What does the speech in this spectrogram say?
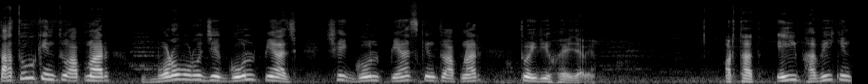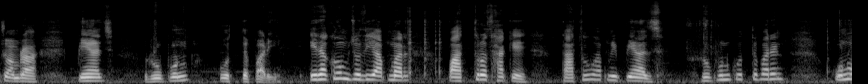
তাতেও কিন্তু আপনার বড় বড় যে গোল পেঁয়াজ, সেই গোল পেঁয়াজ কিন্তু আপনার তৈরি হয়ে যাবে। অর্থাৎ এইভাবেই কিন্তু আমরা পেঁয়াজ রোপণ করতে পারি। এরকম যদি আপনার পাত্র থাকে, তাতেও আপনি পেঁয়াজ রোপণ করতে পারেন, কোনো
